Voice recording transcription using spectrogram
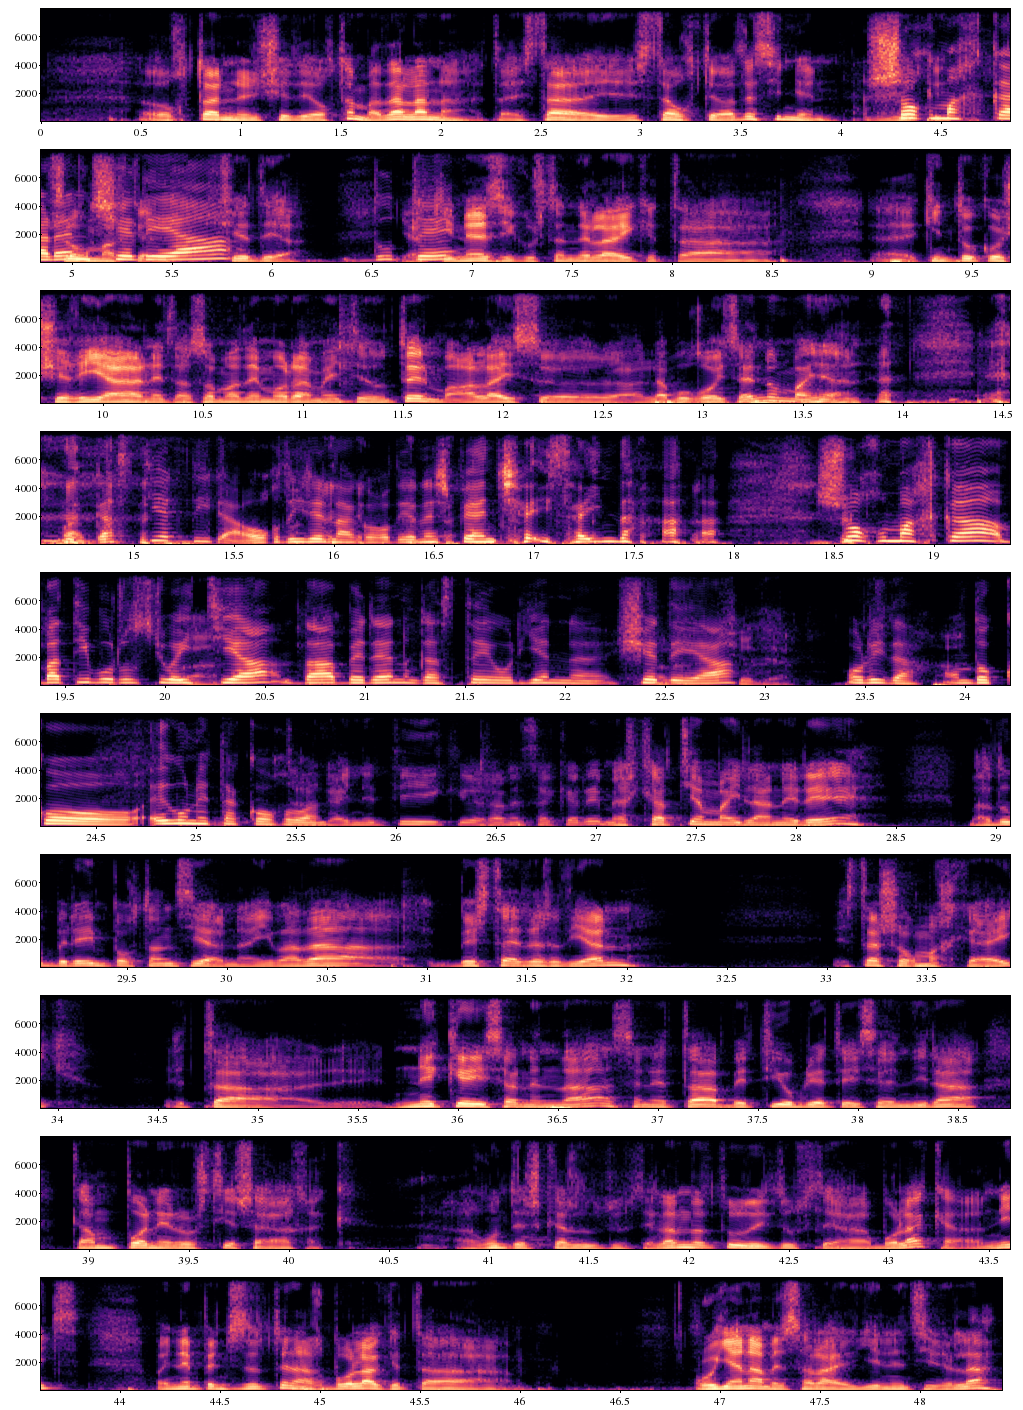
hortan, sede hortan, bada lana, eta ez da, ez da urte bat ezinen. Sormarkaren xedea xedea. dute- Jakinez ikusten delaik, eta eh, kintuko xerian eta zoma demora maite duten, ba, alaiz uh, laburro izan duen, baina. Ba, gaztiak dira, hor direnak ordean espeantxa izain da. Sor marka bati buruz joaitia da beren gazte horien eh, xedea. Xedea. Hori da, ondoko egunetako Eta orduan. Gainetik eganezak ere, merkatian mailan ere, badu bere importantzia, nahi bada besta ederdian, ez da sormarkaik, eta eh, neke izanen da, zen eta beti obriete izanen dira, kanpoan erostia sagarrak. Argunt eskaz dituzte, landatu dituzte arbolak, anitz, baina pentsatzen duten arbolak eta Oiana bezala jenen zirela,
